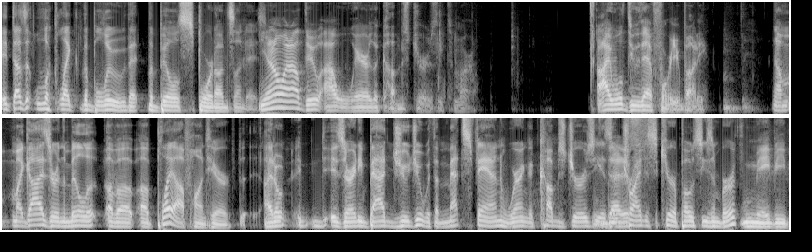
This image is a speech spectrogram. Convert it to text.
It doesn't look like the blue that the Bills sport on Sundays. You know what I'll do? I'll wear the Cubs jersey tomorrow. I will do that for you, buddy. Now, my guys are in the middle of a, a playoff hunt here. I don't. Is there any bad juju with a Mets fan wearing a Cubs jersey as they're trying to secure a postseason berth? Maybe,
